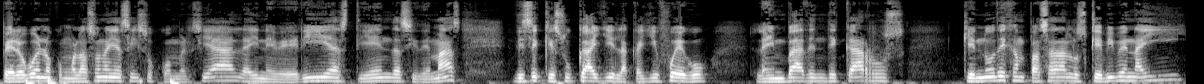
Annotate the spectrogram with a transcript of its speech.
pero bueno, como la zona ya se hizo comercial, hay neverías, tiendas y demás, dice que su calle, la calle Fuego, la invaden de carros que no dejan pasar a los que viven ahí,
